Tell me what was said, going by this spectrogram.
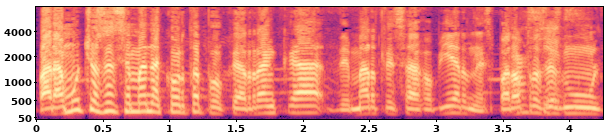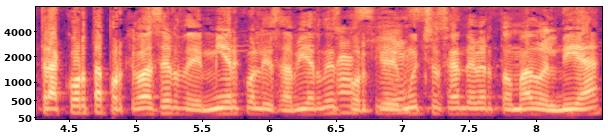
para muchos es semana corta porque arranca de martes a viernes. Para otros es. ultra corta porque va a ser de miércoles a viernes porque muchos se han de haber tomado el día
